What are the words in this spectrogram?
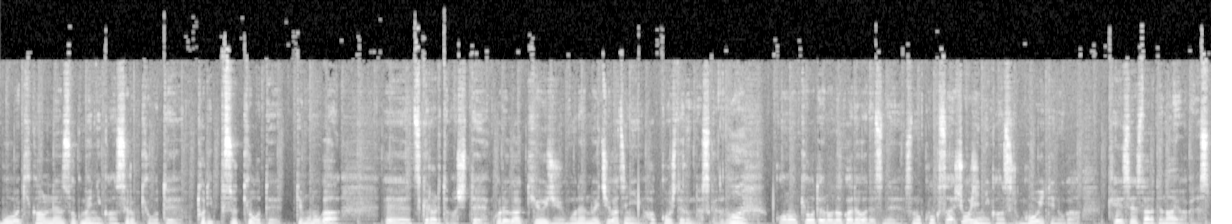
貿易関連側面に関する協定トリップス協定というものがえー、付けられてましてこれが95年の1月に発行してるんですけれど、はい、この協定の中ではですねその国際精進に関する合意というのが形成されてないわけです。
